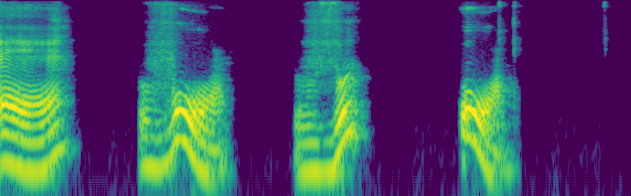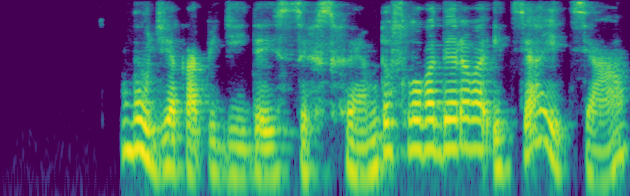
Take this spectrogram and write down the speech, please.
е, во, в, о. Будь-яка підійде із цих схем до слова дерева і ця, і ця.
